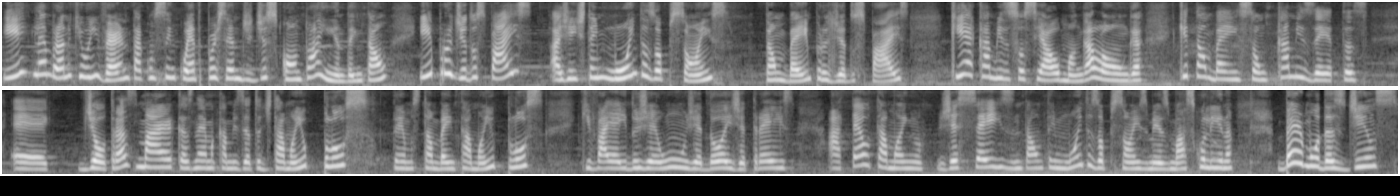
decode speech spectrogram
E lembrando que o inverno está com 50% de desconto ainda. Então, e para o Dia dos Pais, a gente tem muitas opções também para o Dia dos Pais, que é camisa social manga longa, que também são camisetas é, de outras marcas, né? Uma camiseta de tamanho plus. Temos também tamanho plus, que vai aí do G1, G2, G3 até o tamanho G6, então tem muitas opções mesmo masculina. Bermudas jeans,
